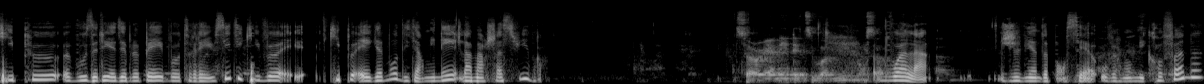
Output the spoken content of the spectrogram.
qui peut vous aider à développer votre réussite et qui, veut, qui peut également déterminer la marche à suivre. Voilà, je viens de penser à ouvrir mon microphone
